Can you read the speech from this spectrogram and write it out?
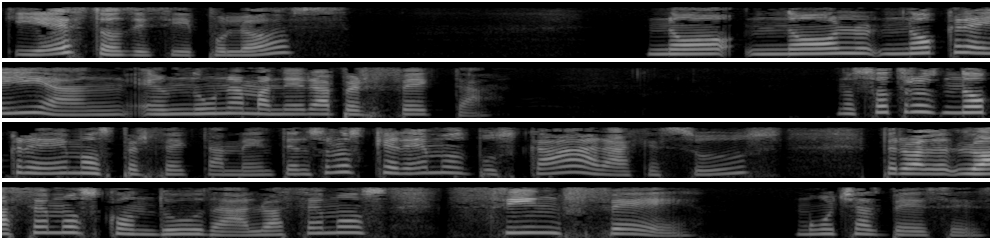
y estos discípulos, no, no, no creían en una manera perfecta. Nosotros no creemos perfectamente. Nosotros queremos buscar a Jesús, pero lo hacemos con duda, lo hacemos sin fe muchas veces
